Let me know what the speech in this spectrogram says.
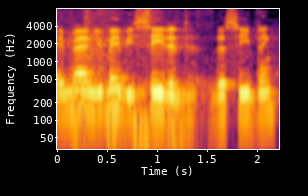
Amen. You may be seated this evening.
